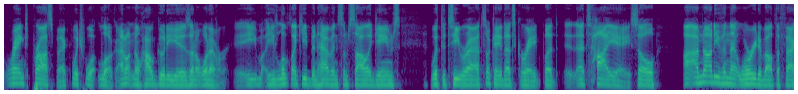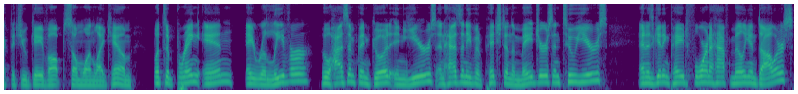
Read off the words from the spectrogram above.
ranked prospect, which what look, I don't know how good he is, I don't whatever. He he looked like he'd been having some solid games with the T-Rats. Okay, that's great, but eh, that's high A. So I- I'm not even that worried about the fact that you gave up someone like him, but to bring in a reliever who hasn't been good in years and hasn't even pitched in the majors in two years and is getting paid four and a half million dollars.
